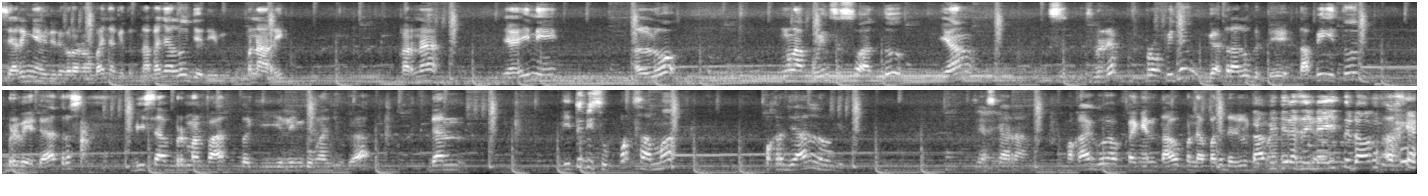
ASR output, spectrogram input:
sharing yang didengar orang banyak gitu. Makanya lu jadi menarik karena ya ini lo ngelakuin sesuatu yang se- sebenarnya profitnya nggak terlalu gede tapi itu berbeda terus bisa bermanfaat bagi lingkungan juga dan itu disupport sama pekerjaan lo gitu ya sekarang makanya gue pengen tahu pendapatnya dari lu Tapi gimana. tidak seindah itu dong. Oke.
